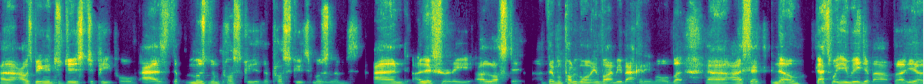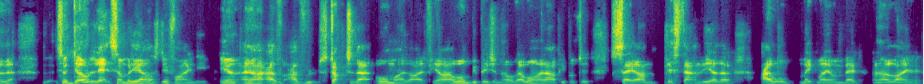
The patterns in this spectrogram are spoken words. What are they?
Uh, I was being introduced to people as the Muslim prosecutor that prosecutes Muslims. And I literally, I lost it they probably won't invite me back anymore. But uh, I said, no, that's what you read about. But you know, so don't let somebody else define you. You know, and I, have I've stuck to that all my life. You know, I won't be pigeonholed. I won't allow people to say I'm this, that, and the other. I will make my own bed and I'll lie in it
